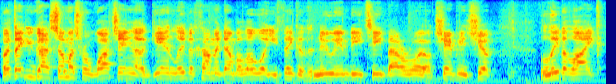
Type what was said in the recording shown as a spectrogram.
But thank you guys so much for watching. Again, leave a comment down below what you think of the new MDT Battle Royal Championship. Leave a like.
